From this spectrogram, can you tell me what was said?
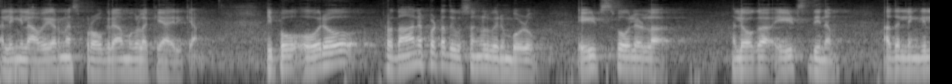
അല്ലെങ്കിൽ അവയർനെസ് പ്രോഗ്രാമുകളൊക്കെ ആയിരിക്കാം. ഇപ്പോൾ ഓരോ പ്രധാനപ്പെട്ട ദിവസങ്ങൾ വരുമ്പോഴും എയ്ഡ്സ് പോലെയുള്ള ലോക എയ്ഡ്സ് ദിനം അതല്ലെങ്കിൽ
